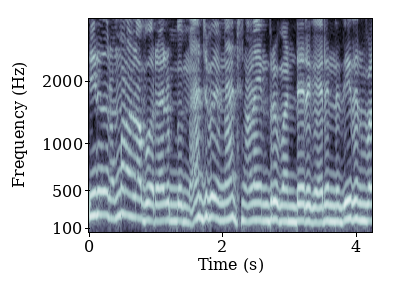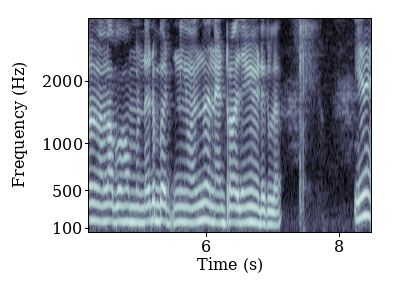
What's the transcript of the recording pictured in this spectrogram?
சீரியஸாக ரொம்ப நல்லா போகிறாரு இப்போ மேட்ச் பை மேட்ச் நல்லா இம்ப்ரூவ் பண்ணிட்டே இருக்காரு. இந்த சீசன் ஃபுல்லாக நல்லா பர்ஃபார்ம் பண்ணுறாரு பட் நீங்கள் வந்து நெட்ராஜனையும் எடுக்கல. ஏன்னா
